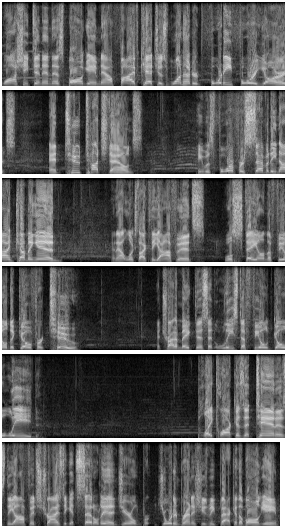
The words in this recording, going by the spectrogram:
Washington in this ball game now, five catches, 144 yards, and two touchdowns. He was four for 79 coming in. And now it looks like the offense will stay on the field to go for two and try to make this at least a field goal lead. Play clock is at 10 as the offense tries to get settled in. Gerald Jordan Brown, excuse me, back in the ball game.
